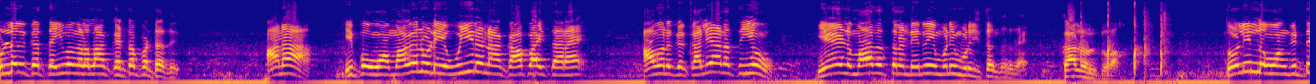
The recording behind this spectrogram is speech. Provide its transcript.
உள்ள இருக்க தெய்வங்களெல்லாம் கெட்டப்பட்டது. ஆனால் இப்போ உன் மகனுடைய உயிரை நான் காப்பாற்றி தரேன். அவனுக்கு கல்யாணத்தையும் ஏழு மாதத்தில் நிர்ணயம் பண்ணி முடிச்சு தந்துடுறேன். கால் வந்துட்டு வா. தொழிலில் உன்கிட்ட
